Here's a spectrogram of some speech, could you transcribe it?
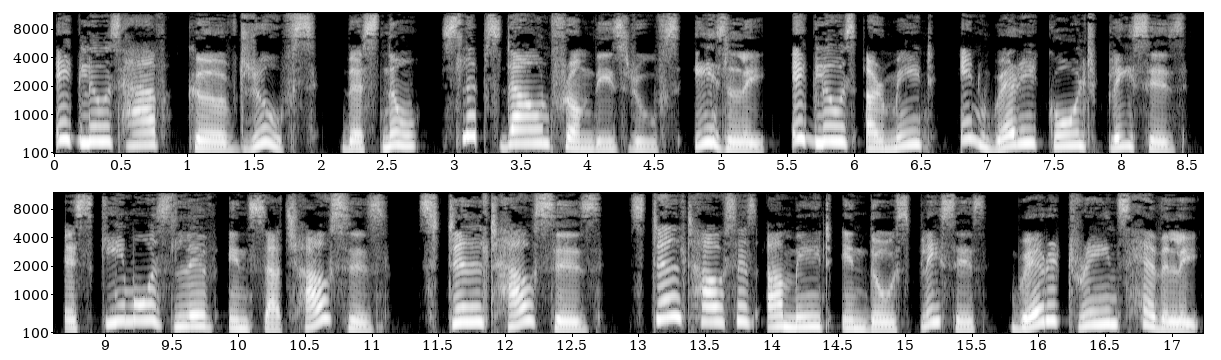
Igloos have curved roofs. The snow slips down from these roofs easily. Igloos are made in very cold places. Eskimos live in such houses. Stilt houses. Stilt houses are made in those places where it rains heavily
